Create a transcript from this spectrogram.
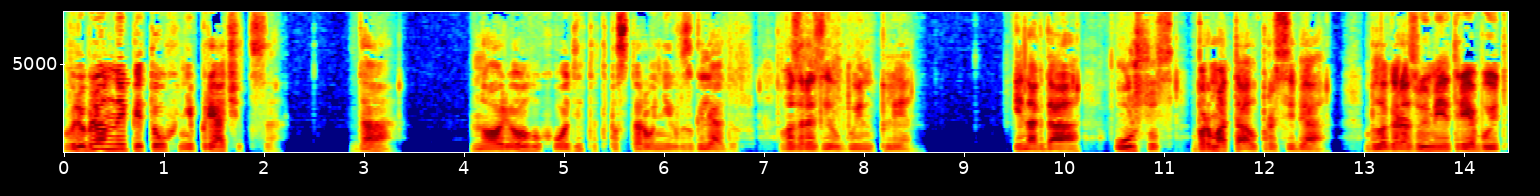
влюбленный петух не прячется». «Да, но орел уходит от посторонних взглядов», — возразил Гуинплен. Иногда Урсус бормотал про себя. Благоразумие требует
